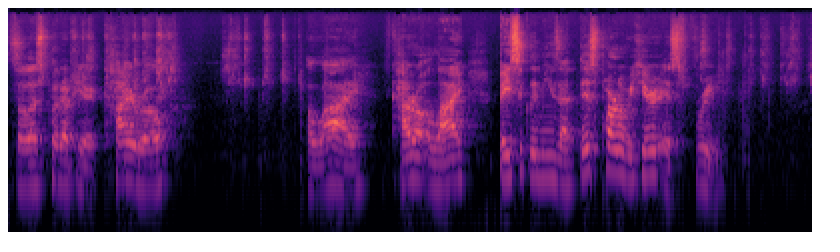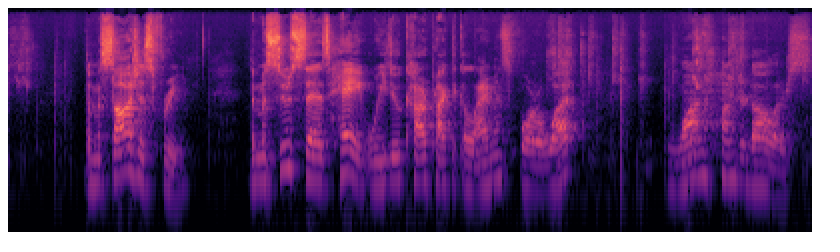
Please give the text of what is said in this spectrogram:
So let's put up here, Chiro Ally. Chiro Ally basically means that this part over here is free. The massage is free. The masseuse says, "Hey, we do chiropractic alignments for what? One hundred dollars.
